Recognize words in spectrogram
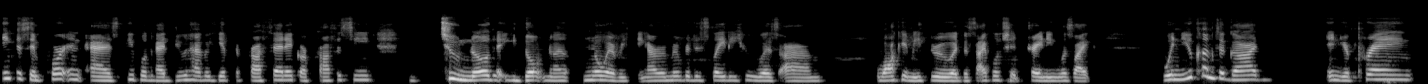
think it's important as people that do have a gift of prophetic or prophecy to know that you don't know, know everything. I remember this lady who was um, walking me through a discipleship training was like, when you come to God and you're praying,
